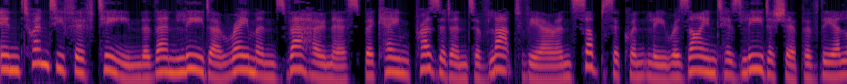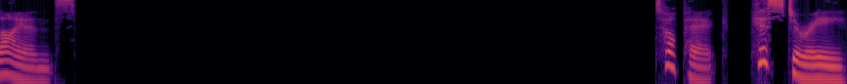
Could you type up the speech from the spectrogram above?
In 2015 the then leader Raimonds Vējonis became president of Latvia and subsequently resigned his leadership of the alliance. History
